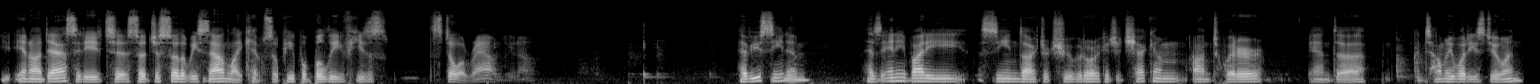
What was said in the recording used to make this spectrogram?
in Audacity to so just so that we sound like him, so people believe he's still around. You know. Have you seen him? Has anybody seen Dr. Troubadour? Could you check him on Twitter and uh, tell me what he's doing?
